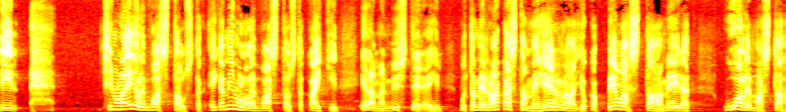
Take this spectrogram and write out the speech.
niin sinulla ei ole vastausta, eikä minulla ole vastausta kaikkiin elämän mysteereihin, mutta me rakastamme Herraa, joka pelastaa meidät kuolemasta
